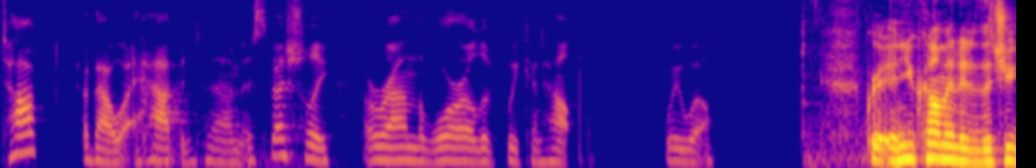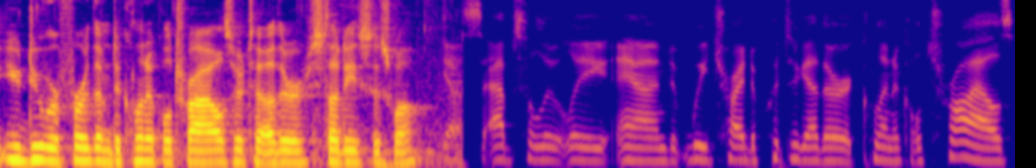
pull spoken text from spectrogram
talk about what happened to them, especially around the world if we can help. We will. great, and you commented that you, you do refer them to clinical trials or to other studies as well? Yes, absolutely. And we try to put together clinical trials,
